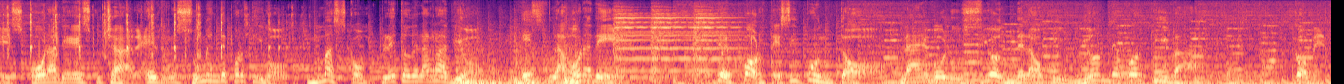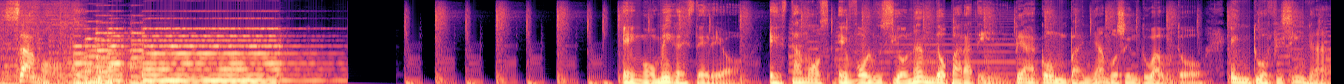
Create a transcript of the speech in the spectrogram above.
Es hora de escuchar el resumen deportivo más completo de la radio. Es la hora de Deportes y punto. La evolución de la opinión deportiva. Comenzamos. En Omega Estéreo estamos evolucionando para ti. Te acompañamos en tu auto, en tu oficina,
